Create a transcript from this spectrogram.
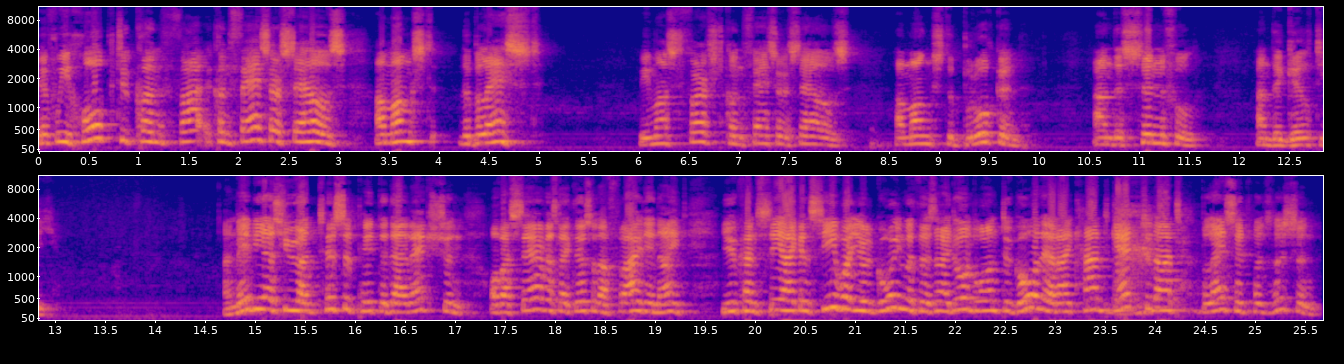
If we hope to confa- confess ourselves amongst the blessed, we must first confess ourselves amongst the broken and the sinful and the guilty. And maybe as you anticipate the direction of a service like this on a Friday night, you can see, I can see where you're going with this, and I don't want to go there. I can't get to that blessed position.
